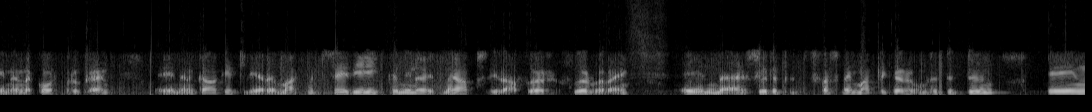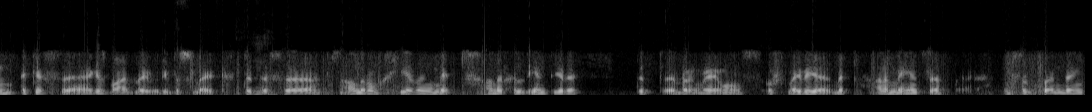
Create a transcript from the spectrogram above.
en in 'n kort broek en en 'n kakie klere maar ek moet sê die Camino het my absoluut daarvoor voorberei en uh, so dit, dit was my makliker om dit te doen en ek is uh, ek is baie bly oor die besluit. Dit is 'n uh, ander omgewing met ander geleenthede. Dit uh, bring my ons of my weer met ander mense uh, in verbinding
